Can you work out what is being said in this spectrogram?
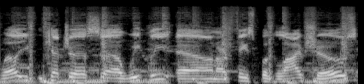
Well, you can catch us uh, weekly uh, on our Facebook live shows.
